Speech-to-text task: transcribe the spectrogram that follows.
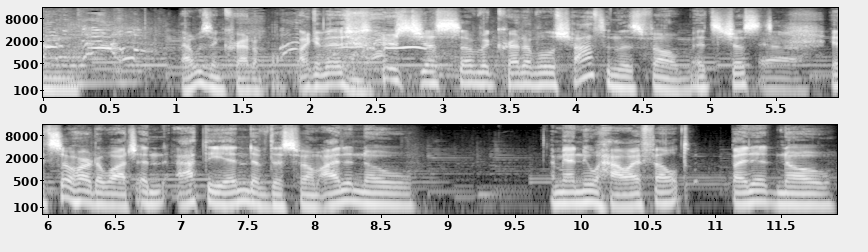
and that was incredible. Like there's there's just some incredible shots in this film. It's just it's so hard to watch. And at the end of this film, I didn't know I mean I knew how I felt, but I didn't know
